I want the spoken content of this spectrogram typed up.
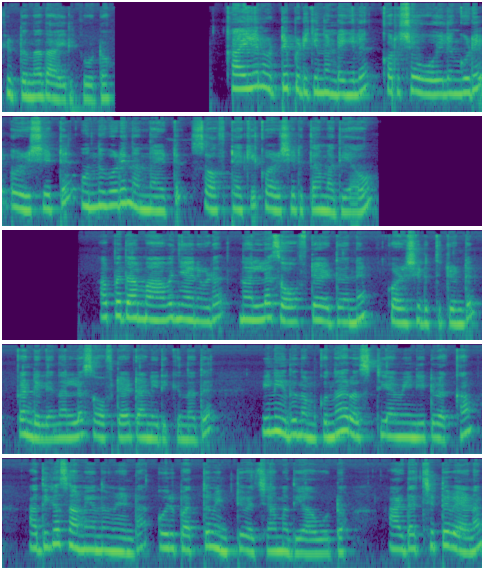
കിട്ടുന്നതായിരിക്കും കേട്ടോ. കയ്യിൽ ഒട്ടിപ്പിടിക്കുന്നുണ്ടെങ്കിൽ കുറച്ച് ഓയിലും കൂടി ഒഴിച്ചിട്ട് ഒന്നുകൂടി നന്നായിട്ട് സോഫ്റ്റാക്കി കുഴച്ചെടുത്താൽ മതിയാവും. അപ്പോൾ ഇതാ മാവ് ഞാനിവിടെ നല്ല സോഫ്റ്റായിട്ട് തന്നെ കുഴച്ചെടുത്തിട്ടുണ്ട്. കണ്ടില്ലേ? നല്ല സോഫ്റ്റായിട്ടാണ് ഇരിക്കുന്നത്. ഇനി ഇത് നമുക്കൊന്ന് റെസ്റ്റ് ചെയ്യാൻ വേണ്ടിയിട്ട് വെക്കാം. അധിക സമയമൊന്നും വേണ്ട. ഒരു പത്ത് മിനിറ്റ് വെച്ചാൽ മതിയാവും കേട്ടോ അടച്ചിട്ട് വേണം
